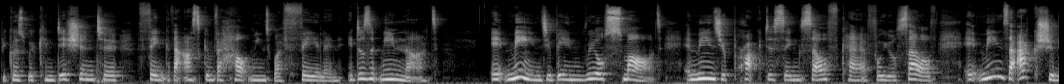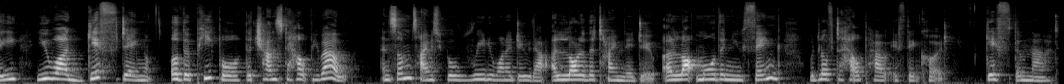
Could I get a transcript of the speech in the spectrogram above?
because we're conditioned to think that asking for help means we're failing. It doesn't mean that. It means you're being real smart. It means you're practicing self care for yourself. It means that actually you are gifting other people the chance to help you out. And sometimes people really want to do that. A lot of the time they do. A lot more than you think. Would love to help out if they could. Gift them that.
